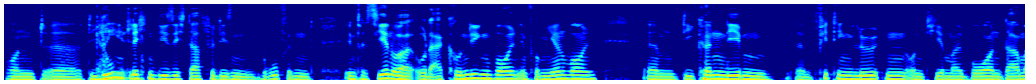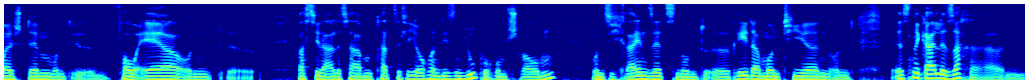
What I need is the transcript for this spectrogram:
Und äh, die Geil. Jugendlichen, die sich da für diesen Beruf in, interessieren oder, oder erkundigen wollen, informieren wollen, ähm, die können neben ähm, Fitting löten und hier mal bohren, da mal stemmen und äh, VR und äh, was die da alles haben, tatsächlich auch an diesen Lupo rumschrauben und sich reinsetzen und äh, Räder montieren und ist eine geile Sache. Ähm,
